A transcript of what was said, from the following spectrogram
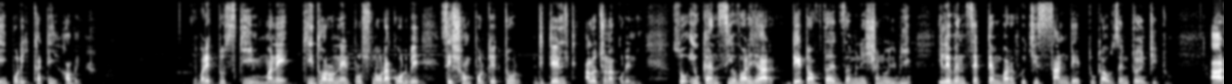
এই পরীক্ষাটি হবে। এবার একটু স্কিম মানে কি ধরনের প্রশ্ন ওরা করবে সেই সম্পর্কে একটু ডিটেলড আলোচনা করে নিই। So you can see over here date of the examination will be eleven September which is Sunday two thousand twenty two আর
